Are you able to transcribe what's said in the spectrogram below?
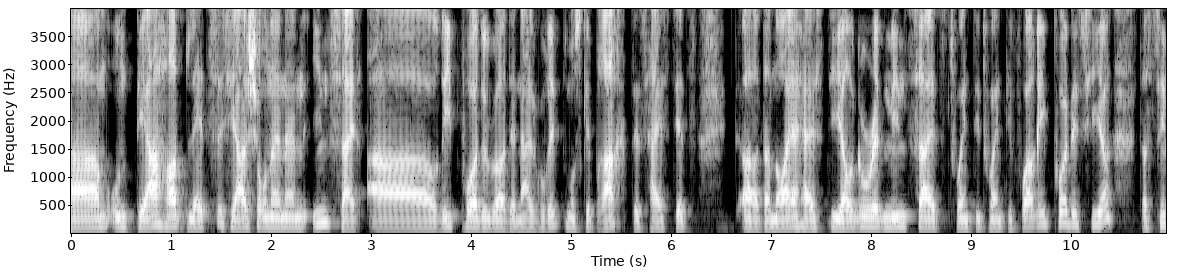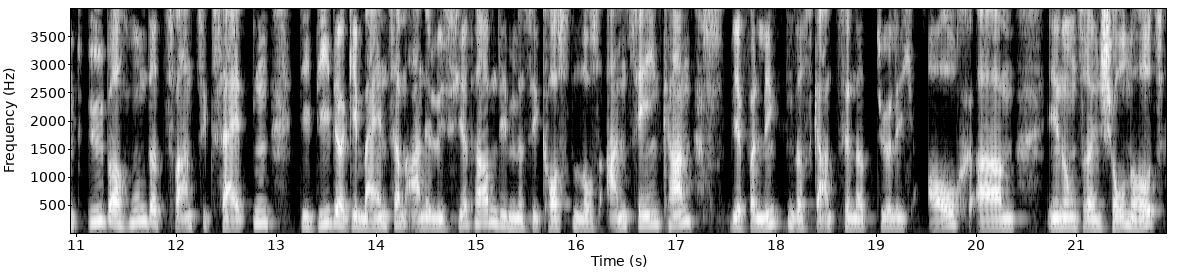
Ähm, und der hat letztes Jahr schon einen Inside-Report über den Algorithmus gebracht. Das heißt jetzt äh, der neue heißt die Algorithm Insights 2024 Report ist hier. Das sind über 120 Seiten, die die da gemeinsam analysiert haben, die man sich kostenlos ansehen kann. Wir verlinken das Ganze natürlich auch ähm, in unseren Show Notes.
